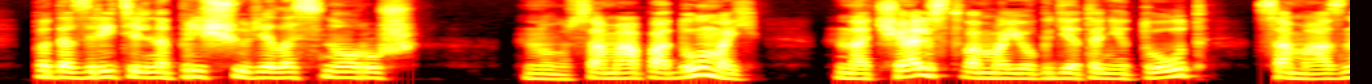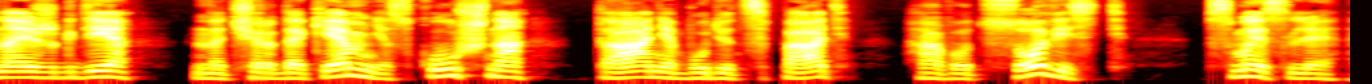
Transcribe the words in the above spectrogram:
— подозрительно прищурилась Норуш. «Ну, сама подумай. Начальство мое где-то не тут, сама знаешь где. На чердаке мне скучно, Таня будет спать. А вот совесть... В смысле,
